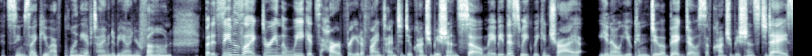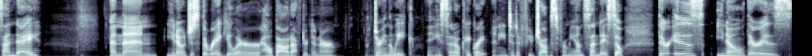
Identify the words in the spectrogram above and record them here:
it seems like you have plenty of time to be on your phone. But it seems like during the week, it's hard for you to find time to do contributions. So maybe this week we can try, you know, you can do a big dose of contributions today, Sunday, and then, you know, just the regular help out after dinner during the week. And he said, okay, great. And he did a few jobs for me on Sunday. So there is, you know, there is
